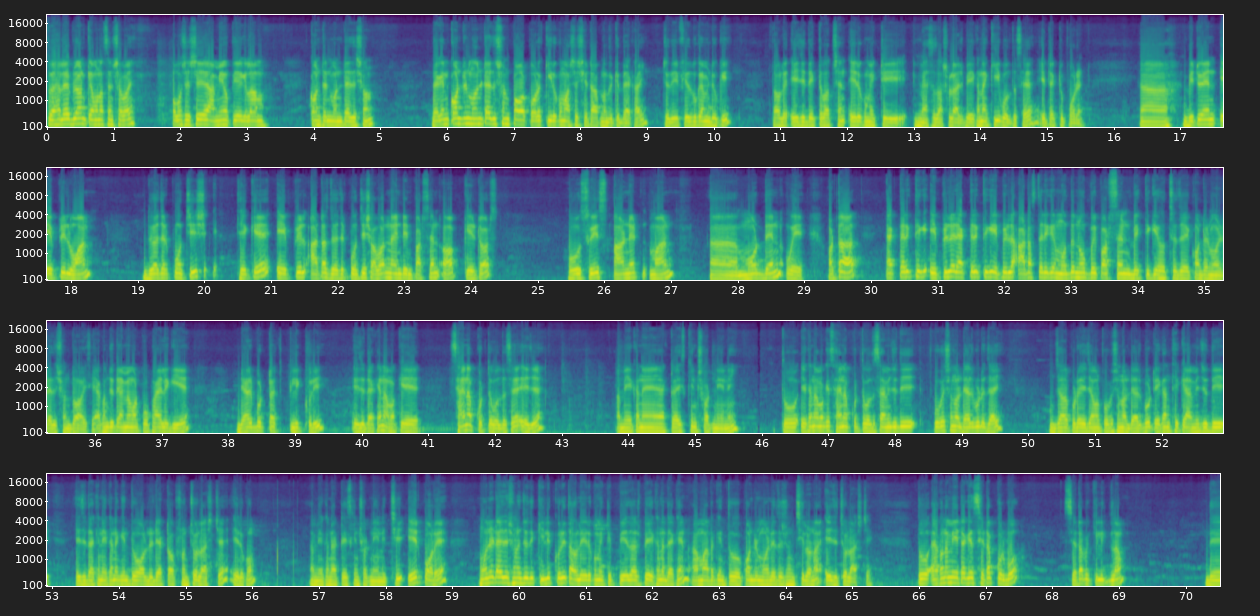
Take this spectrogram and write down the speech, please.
তো hello everyone, কেমন আছেন সবাই? অবশেষে আমিও পেয়ে গেলাম কন্টেন্ট মনিটাইজেশন দেখেন কন্টেন্ট মনিটাইজেশন পাওয়ার পরে কীরকম আসে সেটা আপনাদেরকে দেখাই। যদি ফেসবুকে আমি ঢুকি, তাহলে এই যে দেখতে পাচ্ছেন, এরকম একটি মেসেজ আসলে আসবে। এখানে কি বলতেছে, এটা একটু পড়েন। বিটুইন এপ্রিল ওয়ান দু হাজার পঁচিশ থেকে এপ্রিল আঠাশ দু হাজার পঁচিশ over nineteen percent of creators who swiss earned man more than way অর্থাৎ এক তারিখ থেকে এপ্রিলের এক তারিখ থেকে এপ্রিলের আঠাশ তারিখের মধ্যে নব্বই পার্সেন্ট ব্যক্তিকে হচ্ছে যে কন্টেন্ট মনিটাইজেশন দেওয়া হয়েছে। এখন যদি আমি আমার প্রোফাইলে গিয়ে ড্যাশবোর্ডটা ক্লিক করি, এই যে দেখেন আমাকে সাইন আপ করতে বলতেছে, এই যে আমি এখানে একটা স্ক্রিনশট নিয়ে নিই। তো এখানে আমাকে সাইন আপ করতে বলতেছে, আমি যদি প্রফেশনাল ড্যাশবোর্ডে যাই, যাওয়ার পরে এই যে আমার প্রফেশনাল ড্যাশবোর্ড এখান থেকে আমি যদি, এই যে দেখেন এখানে কিন্তু অলরেডি একটা অপশন চলে আসছে, এরকম। আমি এখানে একটা স্ক্রিনশট নিয়ে নিচ্ছি। এরপরে মনিটাইজেশনে যদি ক্লিক করি তাহলে এরকম একটি পেজ আসবে। এখানে দেখেন আমার কিন্তু কন্টেন্ট মনিটাইজেশন ছিল না এই যে চলে আসছে। তো এখন আমি এটাকে সেট আপ করব। সেট আপে ক্লিক দিলাম। দেন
